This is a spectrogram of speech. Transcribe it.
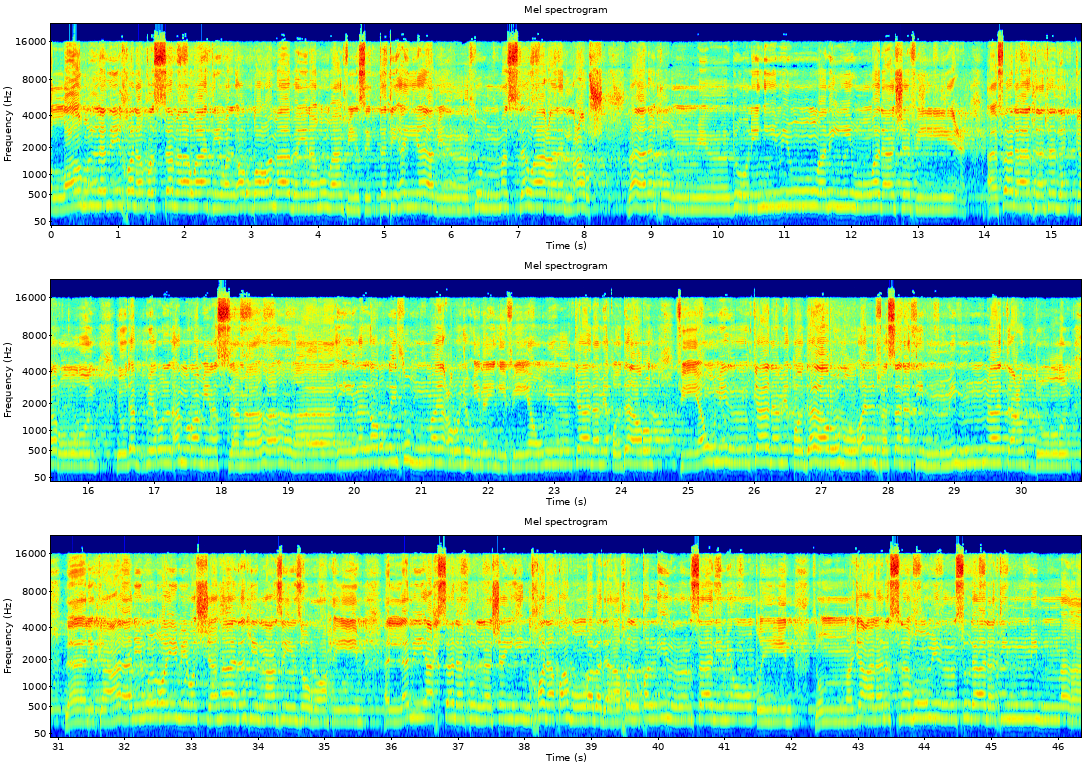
الله الذي خلق السماوات والأرض وما بينهما في ستة أيام ثم استوى على العرش. ما لكم من دونه من ولي ولا شفيع. أفلا تتذكرون؟ يدبر الأمر من السماء إلى الأرض ثم يعرج إليه في يوم كان مقداره في يوم كان مقداره ألف سنة مما تعدون. ذلك عالم الغيب والشهادة العزيز الرحيم. الذي أحسن كل شيء خلقه وبدأ خلق الإنسان من طين. ثم جعل نسله من سلالة من ماء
